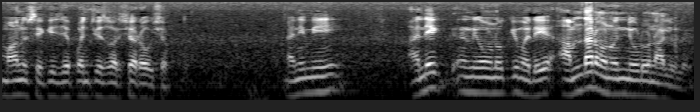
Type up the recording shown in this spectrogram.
माणूस आहे की जे पंचवीस वर्ष राहू शकतो. आणि मी अनेक निवडणुकीमध्ये आमदार म्हणून निवडून आलेलो आहे.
